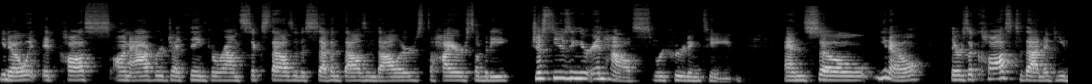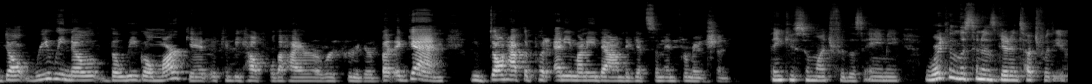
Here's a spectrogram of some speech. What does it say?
you know, it, it costs on average, I think, around six thousand to seven thousand dollars to hire somebody just using your in-house recruiting team. And so, you know, there's a cost to that. And if you don't really know the legal market, it can be helpful to hire a recruiter. But again, you don't have to put any money down to get some information. Thank you so much for this, Amy. Where can listeners get in touch with you?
